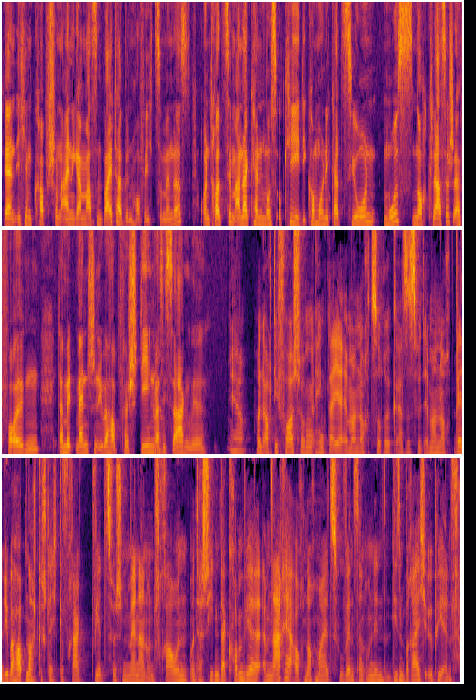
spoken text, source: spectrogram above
während ich im Kopf schon einigermaßen weiter bin, hoffe ich zumindest. Und trotzdem anerkennen muss, okay, die Kommunikation muss noch klassisch erfolgen, damit Menschen überhaupt verstehen, was ich sagen will. Ja, und auch die Forschung hängt da ja immer noch zurück. Also es wird immer noch, wenn überhaupt nach Geschlecht gefragt wird, zwischen Männern und Frauen unterschieden. Da kommen wir ähm, nachher auch nochmal zu, wenn es dann um den, diesen Bereich ÖPNV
